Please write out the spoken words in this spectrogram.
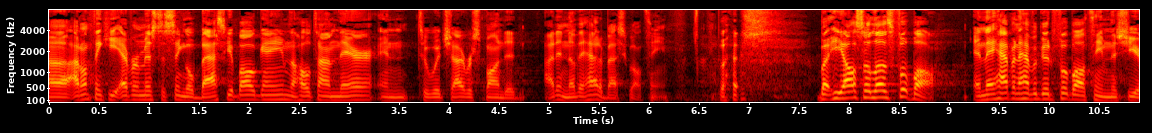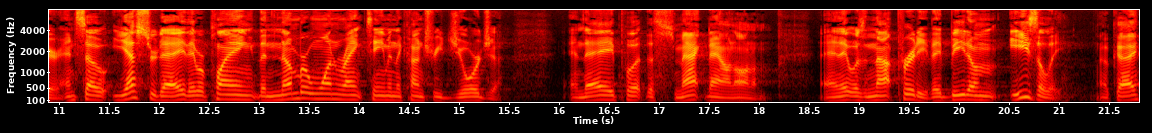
uh, I don't think he ever missed a single basketball game the whole time there, and to which I responded, I didn't know they had a basketball team. but, but he also loves football, and they happen to have a good football team this year. And so yesterday, they were playing the number one ranked team in the country, Georgia, and they put the smackdown on them. And it was not pretty. They beat them easily okay?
